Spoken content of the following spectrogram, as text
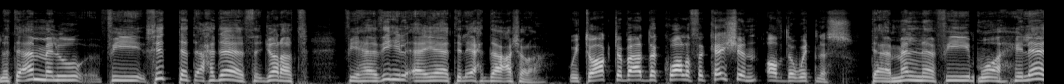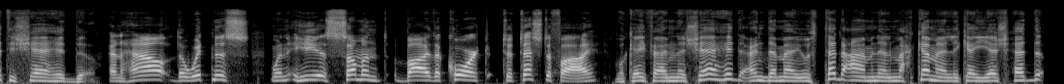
نتأمل في ستة أحداث جرت في هذه الآيات الإحدى عشرة. We talked about the qualification of the witness. تاملنا في مؤهلات الشاهد and how the witness, when he is summoned by the court to testify, وكيف ان الشاهد عندما يستدعى من المحكمه لكي يشهد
